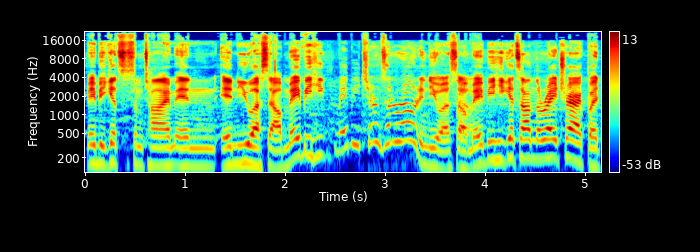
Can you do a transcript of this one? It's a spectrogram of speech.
Maybe gets some time in in USL. Maybe he maybe he turns it around in USL. Yeah. Maybe he gets on the right track. But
